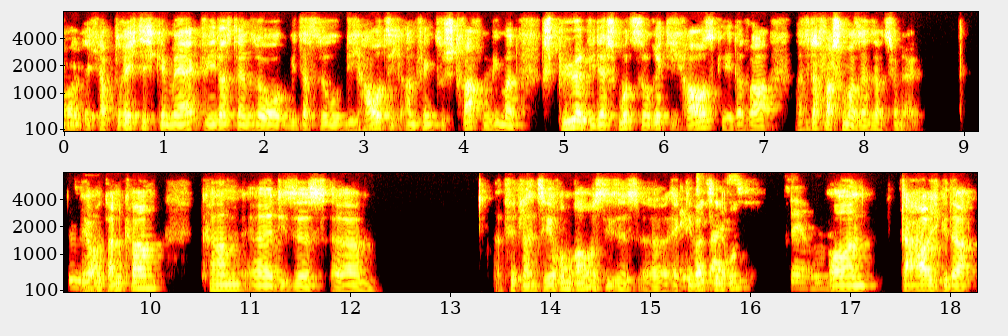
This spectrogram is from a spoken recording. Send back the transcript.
Und ich habe richtig gemerkt, wie das denn so, wie das so die Haut sich anfängt zu straffen, wie man spürt, wie der Schmutz so richtig rausgeht. Das war, also das war schon mal sensationell. Mhm. Ja, und dann kam, kam äh, dieses ähm, Fitline Serum raus, dieses äh, Activate Serum. Serum. Und da habe ich gedacht,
